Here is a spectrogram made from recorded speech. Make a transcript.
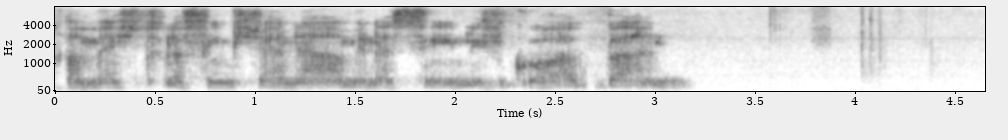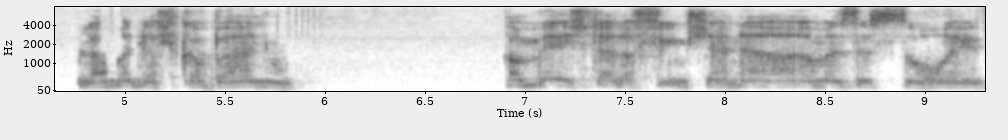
חמשת אלפים שנה מנסים לפגוע בנו. למה דווקא בנו? חמשת אלפים שנה העם הזה שורד.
